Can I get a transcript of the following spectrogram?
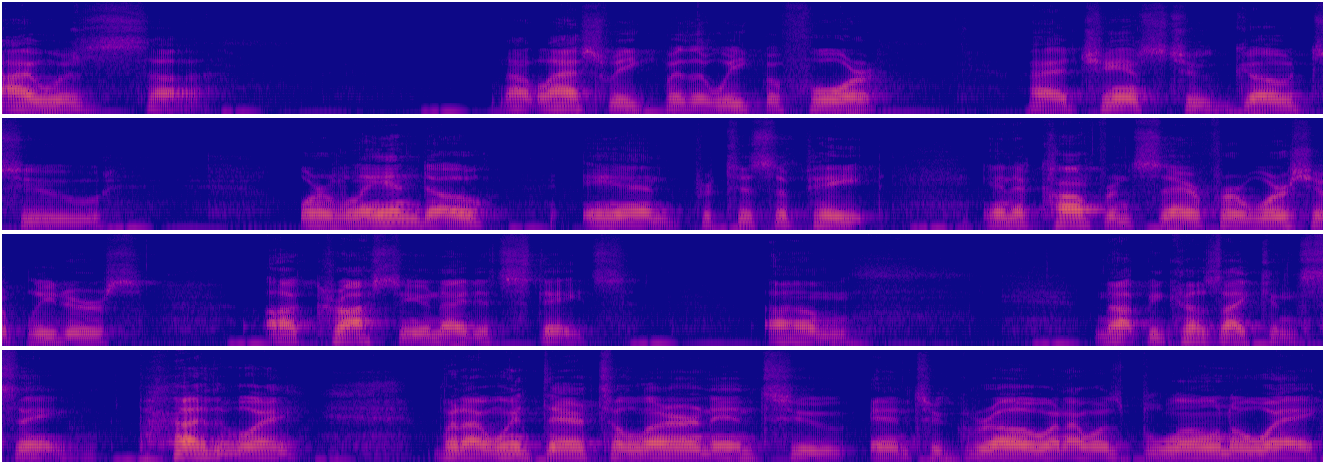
I was, uh, not last week, but the week before, I had a chance to go to Orlando and participate in a conference there for worship leaders across the United States. Um, not because I can sing, by the way, but I went there to learn and to and to grow, and I was blown away.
